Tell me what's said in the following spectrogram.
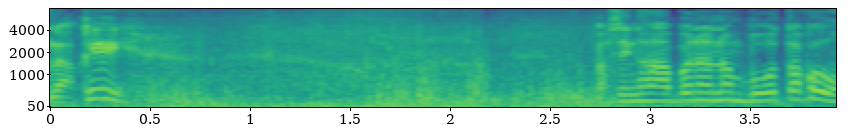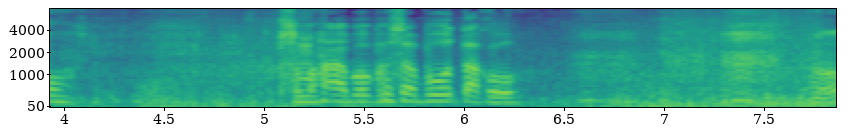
Laki. Kasing haba na ng bota ko. Mas mahaba pa sa bota ko. Oh.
